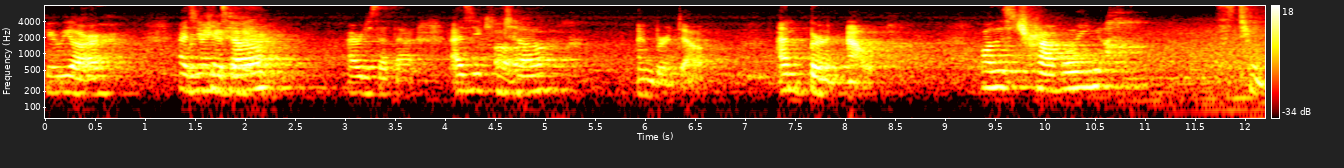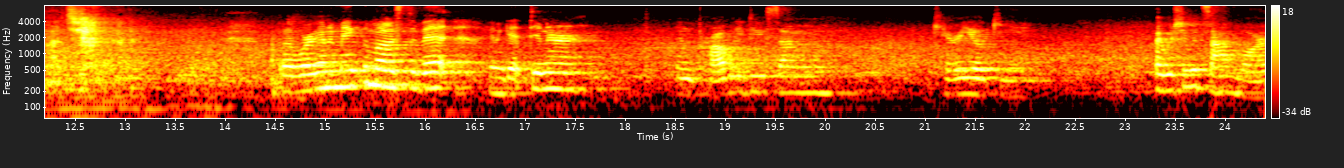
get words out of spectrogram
here we are. As We're you can tell, dinner. I already said that. As you can Oh. tell, I'm burnt out. I'm burnt out. All this traveling, it's too much. but we're gonna make the most of it. Gonna get dinner and probably do some karaoke. I wish you would sound more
